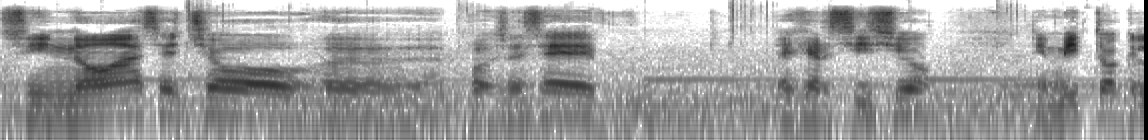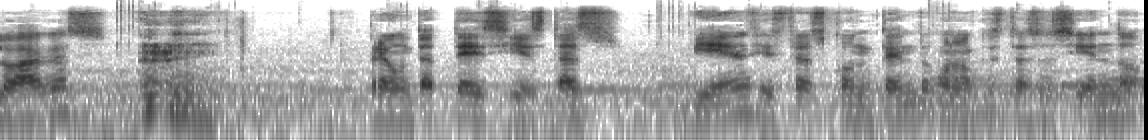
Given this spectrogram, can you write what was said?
Si no has hecho eh, pues ese ejercicio, te invito a que lo hagas. Pregúntate si estás bien, si estás contento con lo que estás haciendo.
